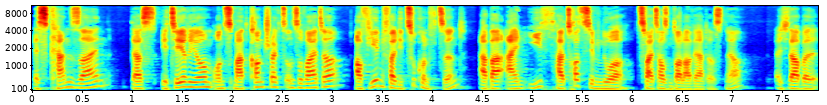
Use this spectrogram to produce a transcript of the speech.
es kann sein, dass Ethereum und Smart Contracts und so weiter auf jeden Fall die Zukunft sind, aber ein ETH halt trotzdem nur 2000 Dollar wert ist, ja? Ich glaube,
